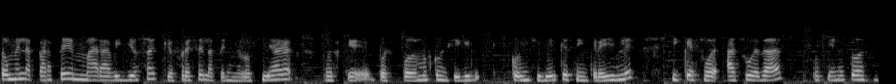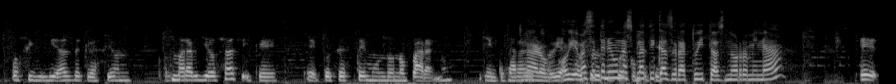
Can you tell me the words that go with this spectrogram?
tome la parte maravillosa que ofrece la tecnología, pues que pues podemos coincidir, coincidir que es increíble y que a su edad pues tiene todas esas posibilidades de creación pues, maravillosas y que eh, pues este mundo no para, ¿no? Y empezar a Claro, oye, vas a tener unas pláticas gratuitas, ¿no, Romina? Eh,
